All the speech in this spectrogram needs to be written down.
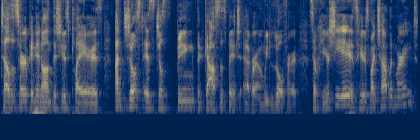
tells us her opinion on this year's players, and just is just being the gassest bitch ever, and we love her. So here she is. Here's my chat with Mairead.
